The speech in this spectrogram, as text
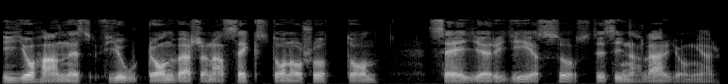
I Johannes 14, verserna 16 och 17 säger Jesus till sina lärjungar.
